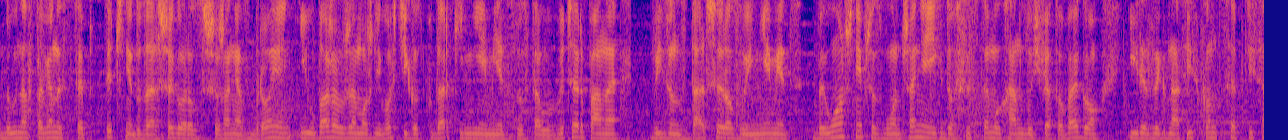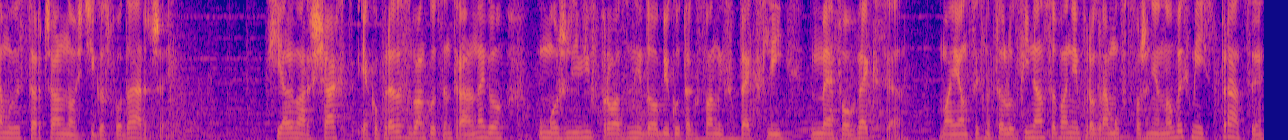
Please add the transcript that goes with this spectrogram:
był nastawiony sceptycznie do dalszego rozszerzania zbrojeń i uważał, że możliwości gospodarki Niemiec zostały wyczerpane, widząc dalszy rozwój Niemiec wyłącznie przez włączenie ich do systemu handlu światowego i rezygnacji z koncepcji samowystarczalności gospodarczej. Hjalmar Schacht jako prezes Banku Centralnego umożliwił wprowadzenie do obiegu tzw. Tak weksli MEFO-Wechsel, mających na celu finansowanie programów tworzenia nowych miejsc pracy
